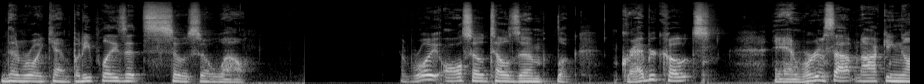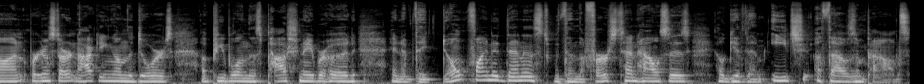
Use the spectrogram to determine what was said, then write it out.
than Roy Kent, but he plays it so, so well. And Roy also tells them, look, grab your coats and we're going to stop knocking on we're going to start knocking on the doors of people in this posh neighborhood and if they don't find a dentist within the first 10 houses he'll give them each a thousand pounds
